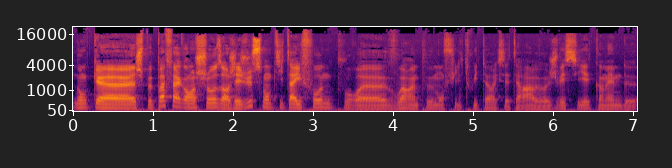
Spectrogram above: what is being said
Donc euh, je peux pas faire grand chose. Alors j'ai juste mon petit iPhone pour euh, voir un peu mon fil Twitter, etc. Euh, je vais essayer quand même de,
